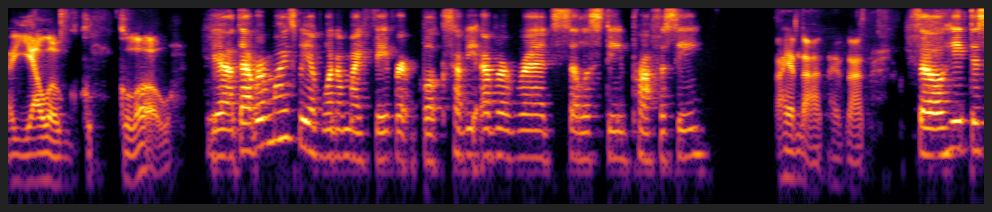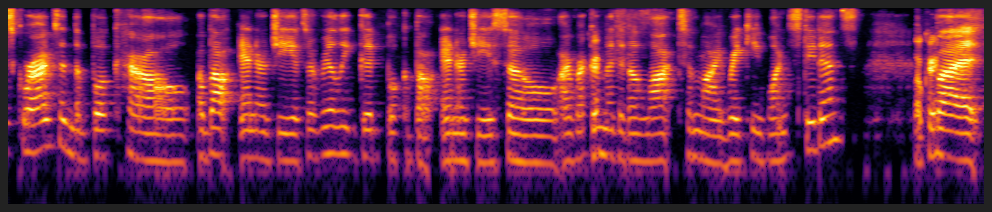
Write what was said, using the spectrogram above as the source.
a yellow gl- glow. Yeah, that reminds me of one of my favorite books. Have you ever read Celestine Prophecy? I have not. I have not. So he describes in the book how about energy. It's a really good book about energy. So I recommend it a lot to my Reiki one students. Okay. But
